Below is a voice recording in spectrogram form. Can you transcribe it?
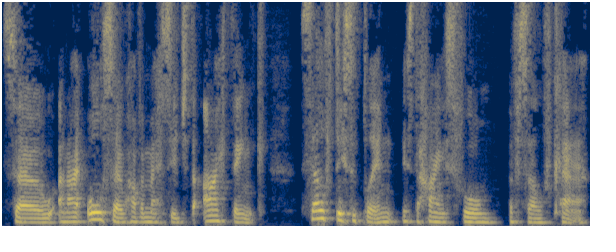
So, and I also have a message that I think self discipline is the highest form of self care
